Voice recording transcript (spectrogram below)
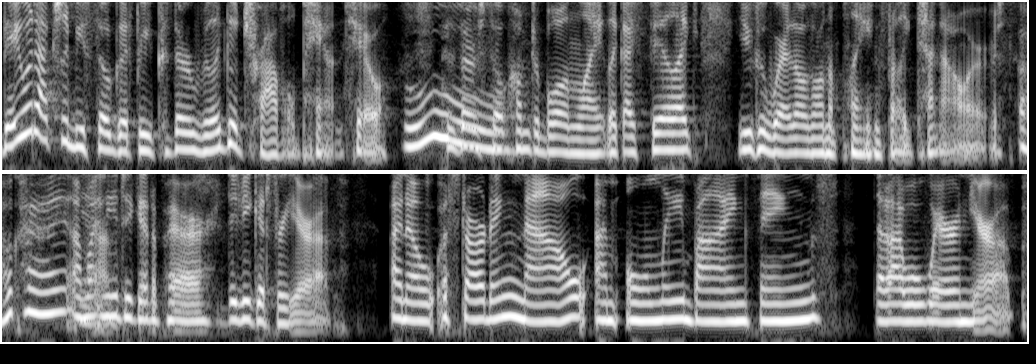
they would actually be so good for you because they're a really good travel pant too. Because they're so comfortable and light. Like I feel like you could wear those on a plane for like 10 hours. Okay, I might need to get a pair. They'd be good for Europe. I know. Starting now, I'm only buying things that I will wear in Europe.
